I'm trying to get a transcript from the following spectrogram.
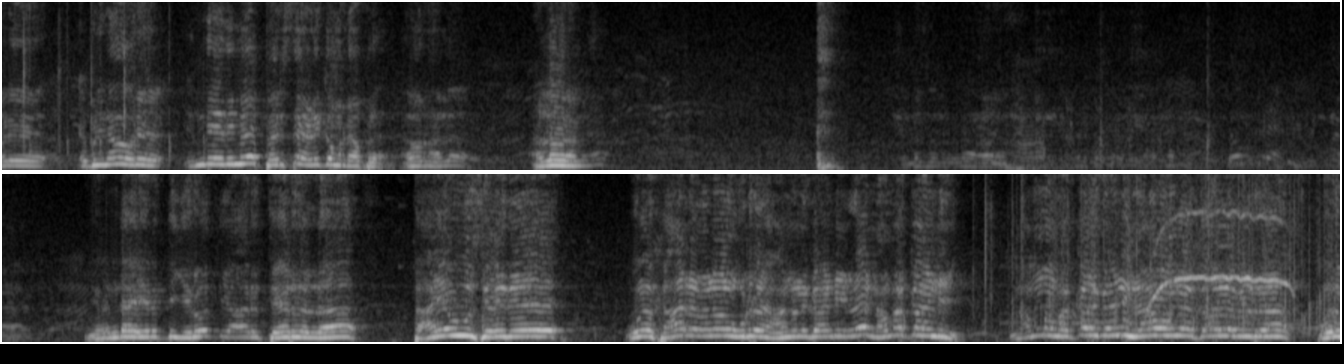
ஒரு எப்படின்னா ஒரு எந்த இதுவுமே பெருசாக எடுக்க மாட்டாப்புல. அவர் நல்ல நல்ல ஒரு இரண்டாயிரத்தி இருபத்தி ஆறு தேர்தலில் தயவு செய்து உங்க கால வேணாலும் விடுறேன். அண்ணனுக்காண்டி இல்ல நமக்காண்டி. நம்ம மக்களுக்காண்டி நான் உங்க காலில் விடுறேன் ஒரு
